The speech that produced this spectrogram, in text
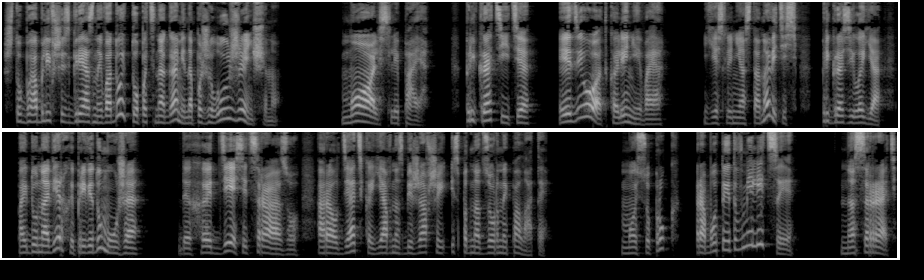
чтобы, облившись грязной водой, топать ногами на пожилую женщину. «Моль слепая! Прекратите! Идиотка ленивая! Если не остановитесь, — пригрозила я, — пойду наверх и приведу мужа». «Да хоть десять сразу!» — орал дядька, явно сбежавший из поднадзорной палаты. «Мой супруг работает в милиции», Насрать,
